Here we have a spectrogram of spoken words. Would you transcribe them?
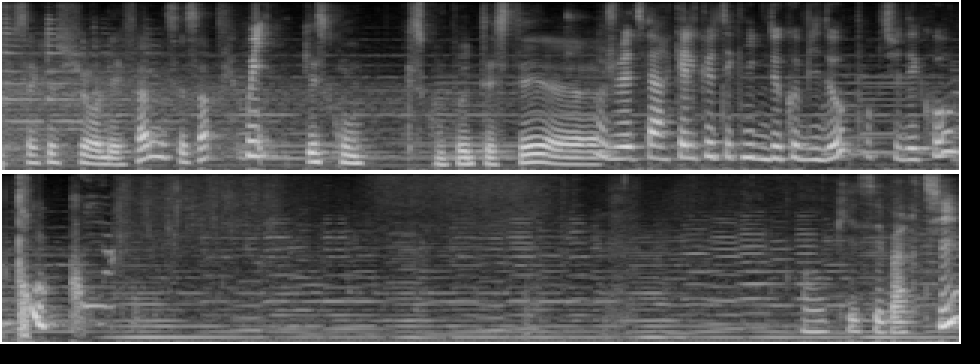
fais ça que sur les femmes, c'est ça? Oui. Qu'est-ce qu'on qu'est-ce qu'on peut tester euh, Je vais te faire quelques techniques de Kobido pour que tu découvres. Trop cool Ok, c'est parti.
